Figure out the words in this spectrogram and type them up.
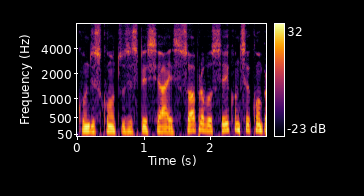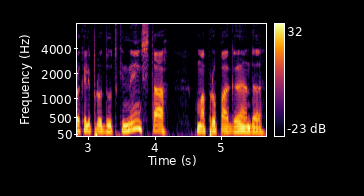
com descontos especiais só para você, e quando você compra aquele produto que nem está com uma propaganda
